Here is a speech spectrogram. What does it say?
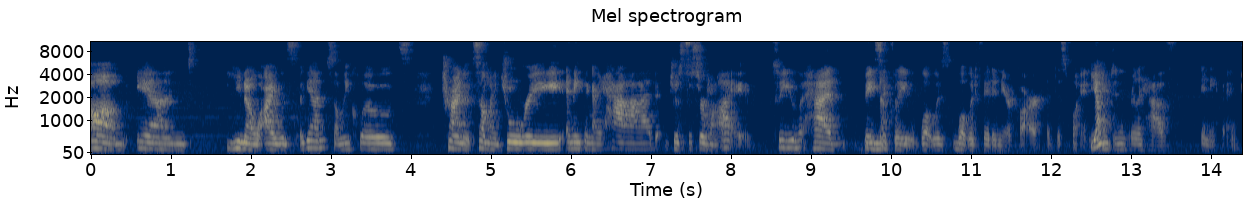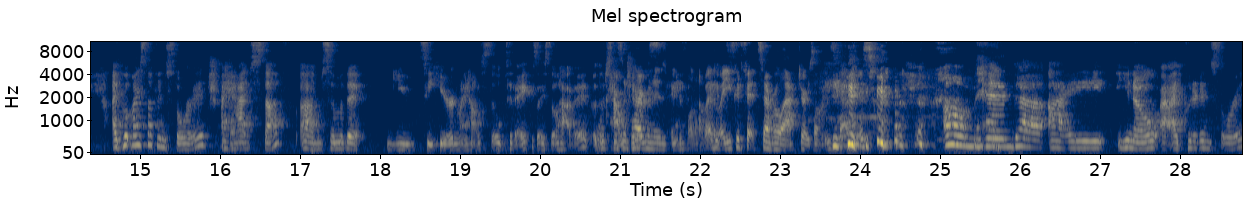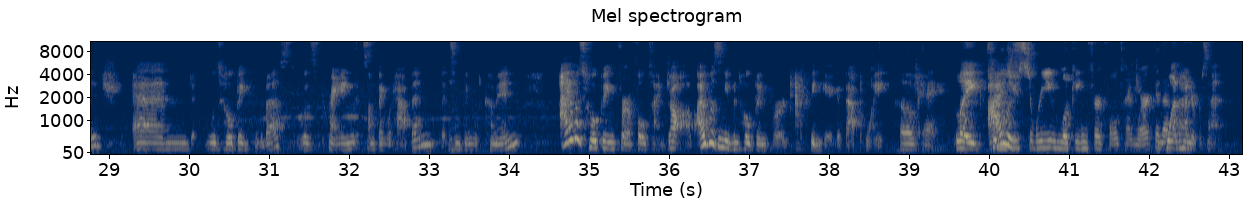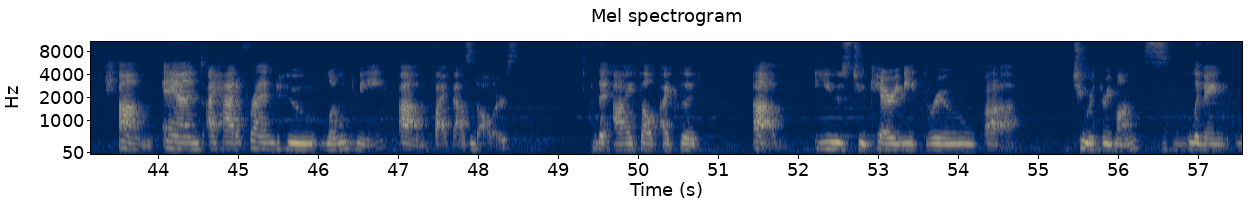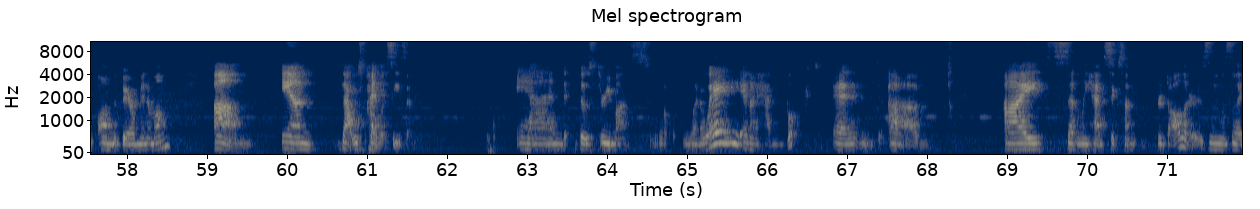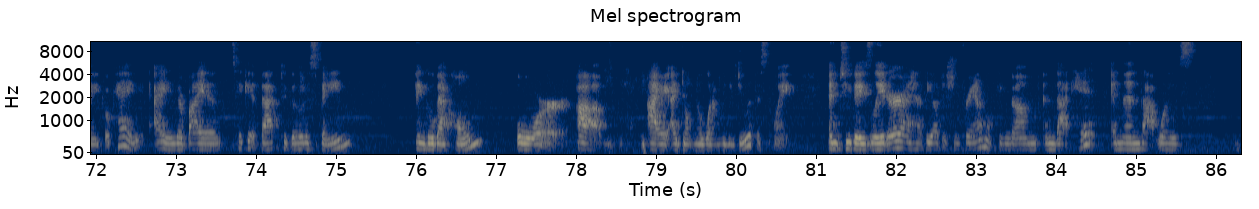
um, and you know i was again selling clothes trying to sell my jewelry anything i had just to survive So you had basically what was what would fit in your car at this point. Yeah. You didn't really have anything. I put my stuff in storage. I had stuff. Um, some of it you see here in my house still today because I still have it. The Which this couches. apartment is beautiful now, by the way. You could fit several actors on these couches. um, and uh, I, you know, I put it in storage and was hoping for the best. Was praying that something would happen, that something would come in. I was hoping for a full time job. I wasn't even hoping for an acting gig at that point. okay. Like So I was you, were you looking for full time work at that One hundred percent. Um, and I had a friend who loaned me um, five thousand dollars that I felt I could um, use to carry me through uh, two or three months Mhm. living on the bare minimum, um, and that was pilot season. And those three months w- went away, and I hadn't booked, and um, I suddenly had six hundred dollars and was like, okay, I either buy a ticket back to go to Spain and go back home, or um, I, I don't know what I'm going to do at this point. And two days later, I had the audition for Animal Kingdom, and that hit. And then that was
